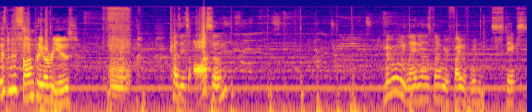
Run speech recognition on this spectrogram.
Isn't this song pretty overused? Cause it's awesome. Remember when we landed on this planet? We were fighting with wooden sticks.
